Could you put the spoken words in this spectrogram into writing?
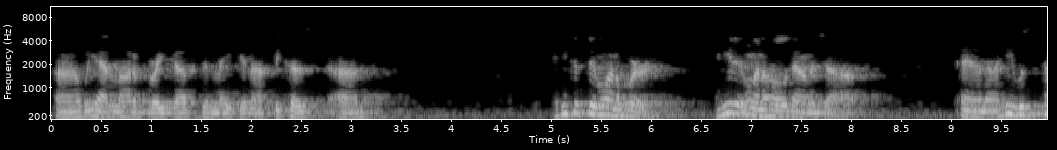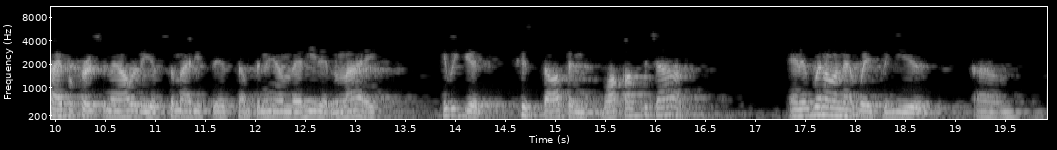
Uh, we had a lot of breakups and making up because uh, he just didn't want to work. He didn't want to hold down a job. And uh, he was the type of personality, if somebody said something to him that he didn't like, he would get pissed off and walk off the job. And it went on that way for years. Um,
